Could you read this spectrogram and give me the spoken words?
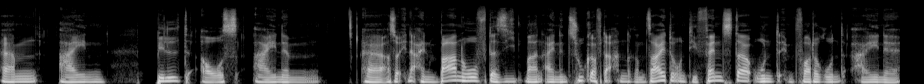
ähm, ein Bild aus einem äh, also in einem Bahnhof, da sieht man einen Zug auf der anderen Seite und die Fenster und im Vordergrund eine,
